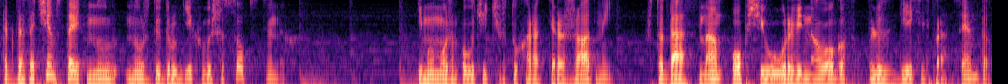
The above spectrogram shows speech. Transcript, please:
Тогда зачем ставить ну, нужды других выше собственных? И мы можем получить черту характера жадный, что даст нам общий уровень налогов плюс 10%.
